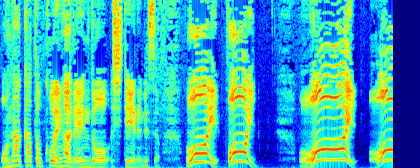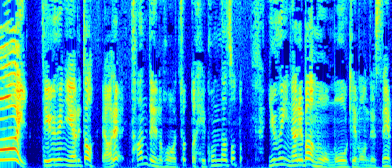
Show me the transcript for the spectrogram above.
お腹と声が連動しているんですよ。おーいおーいおーいおーいっていう風にやると、あれ丹田の方はちょっと凹んだぞという風になればもう儲けもんですね。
